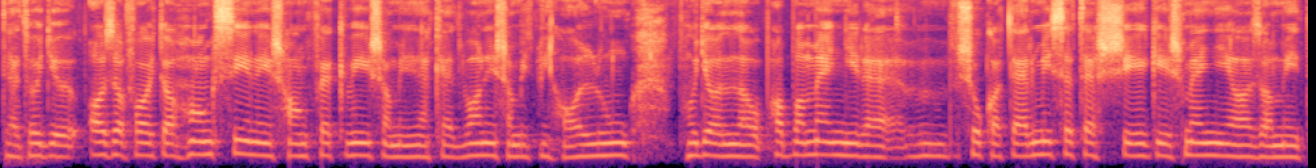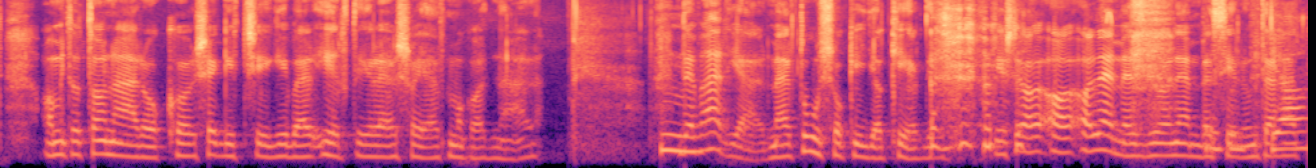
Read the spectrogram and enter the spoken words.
tehát hogy az a fajta hangszín és hangfekvés, ami neked van, és amit mi hallunk, hogy abban mennyire sok a természetesség, és mennyi az, amit, amit a tanárok segítségével értél el saját magadnál. Hmm. De várjál, mert túl sok így a kérdés. És a, a, a lemezről nem beszélünk. Tehát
